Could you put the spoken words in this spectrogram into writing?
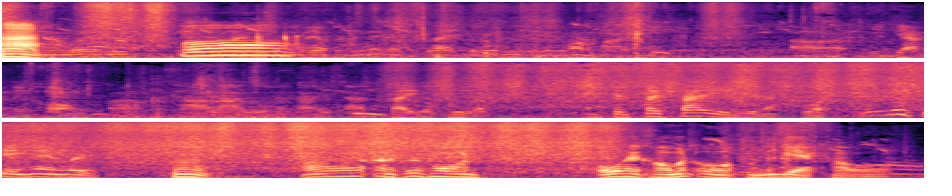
อะโอ้เอ่ออีกอย่างหนึ่งของเอ่อภาษาลาวหรือภาษาอีสานไส้ก็คือแบบมันเป็นไส้ๆสินะขวดอู้เจ๋งแห้งเลยอืมอ๋ออันนนคือฮอนโอ้ให้เขามันออกให้มันแยกเขาออกอ๋อ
